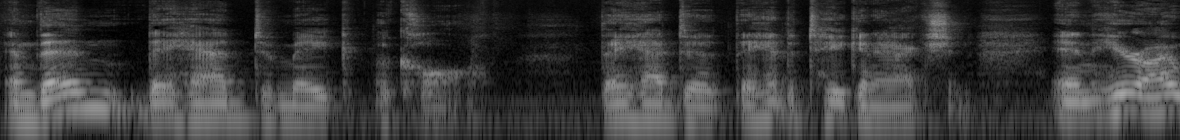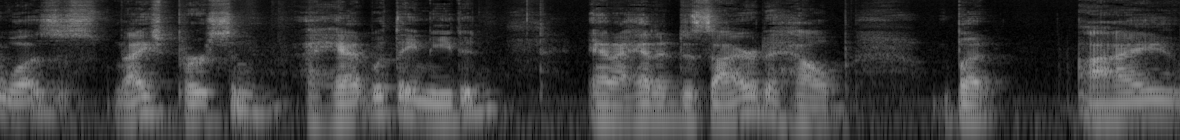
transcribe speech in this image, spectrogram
And then they had to make a call. They had to they had to take an action. And here I was, nice person. I had what they needed and I had a desire to help, but I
